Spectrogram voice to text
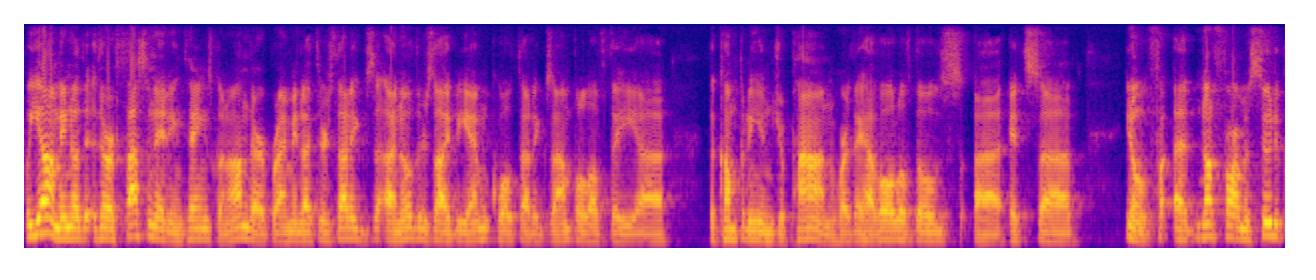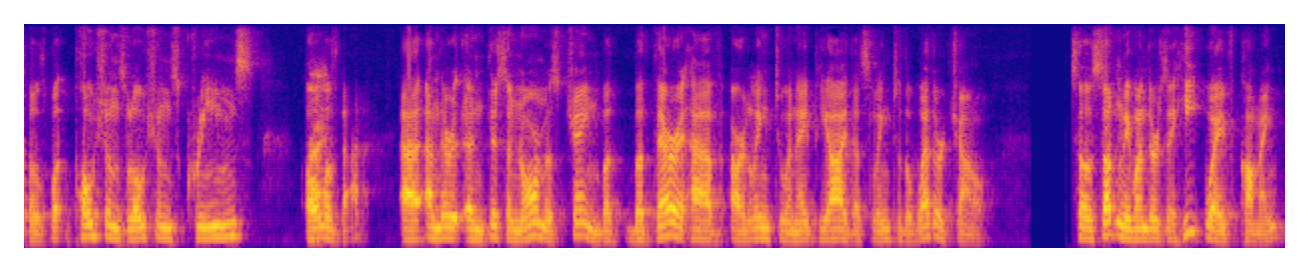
but yeah, I mean, there are fascinating things going on there, Brian. I mean, like there's that. Ex- I know there's IBM quote that example of the uh, the company in Japan where they have all of those. Uh, it's uh, you know f- uh, not pharmaceuticals, but potions, lotions, creams, all right. of that. Uh, and they're and this enormous chain, but but they have are linked to an API that's linked to the Weather Channel. So suddenly, when there's a heat wave coming,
